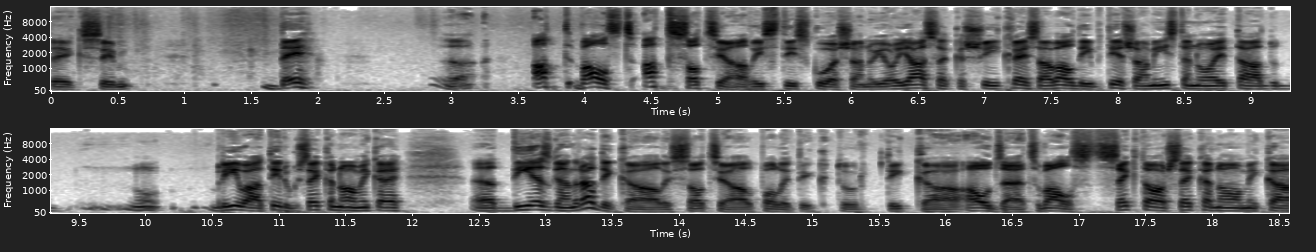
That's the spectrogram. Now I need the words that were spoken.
teiksim, de. At, valsts atsociālistiskošanu, jo jāsaka, šī kreisā valdība tiešām īstenoja tādu nu, brīvā tirgus ekonomikai diezgan radikāli sociālu politiku. Tur tika audzēts valsts sektors ekonomikā,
